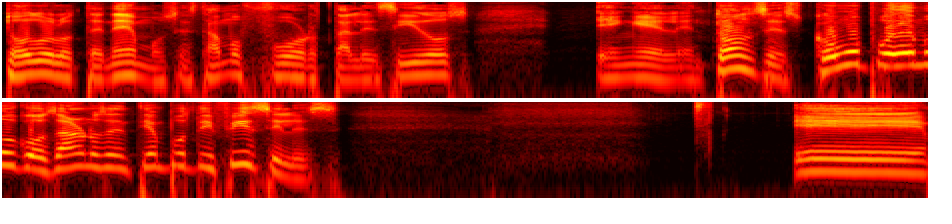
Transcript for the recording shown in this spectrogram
todo lo tenemos, estamos fortalecidos en Él. Entonces, ¿cómo podemos gozarnos en tiempos difíciles? Eh,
